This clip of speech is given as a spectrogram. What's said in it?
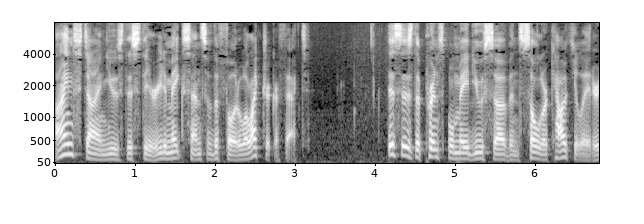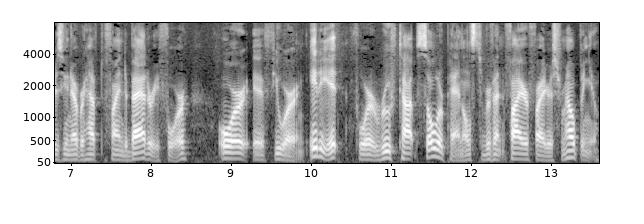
Einstein used this theory to make sense of the photoelectric effect. This is the principle made use of in solar calculators you never have to find a battery for, or if you are an idiot, for rooftop solar panels to prevent firefighters from helping you.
